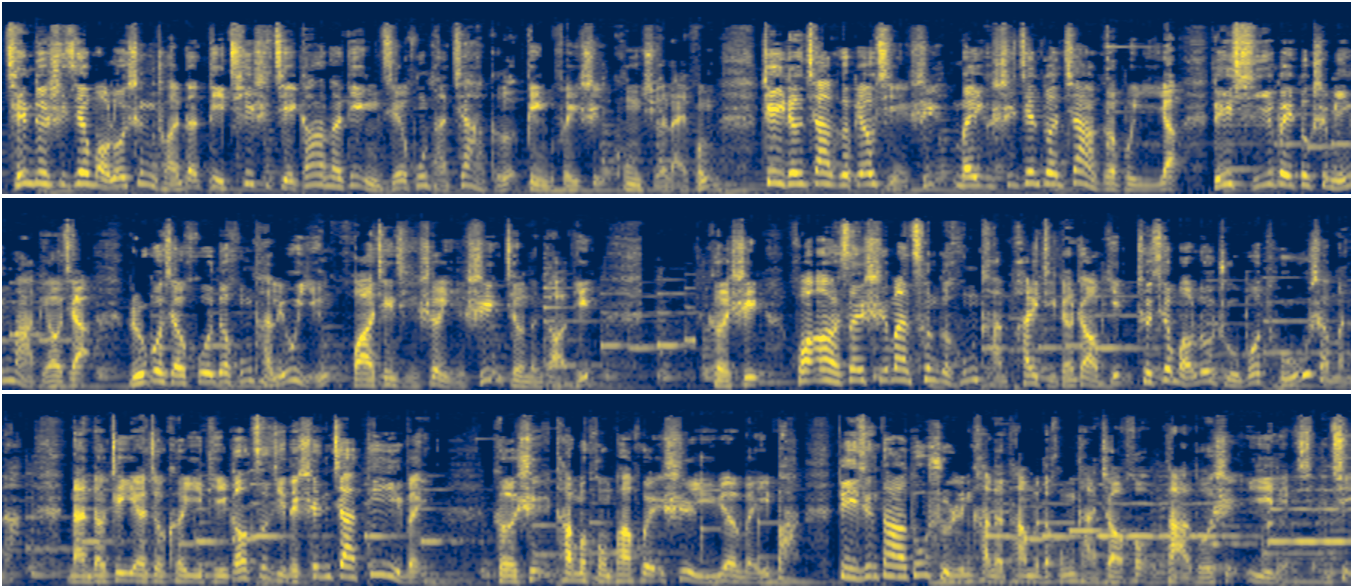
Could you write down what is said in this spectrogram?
前段时间网络盛传的第七十届戛纳电影节红毯价格，并非是空穴来风。这张价格表显示，每个时间段价格不一样，连席位都是明码标价。如果想获得红毯留影，花钱请摄影师就能搞定。可是花二三十万蹭个红毯拍几张照片，这些网络主播图什么呢？难道这样就可以提高自己的身价地位？可是他们恐怕会事与愿违吧。毕竟大多数人看了他们的红毯照后，大多是一脸嫌弃。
